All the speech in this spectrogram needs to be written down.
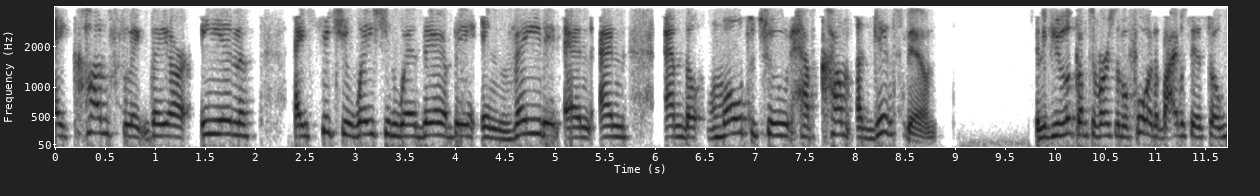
a conflict. They are in a situation where they're being invaded and, and, and the multitude have come against them. And if you look up to verse number four, the Bible says, so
